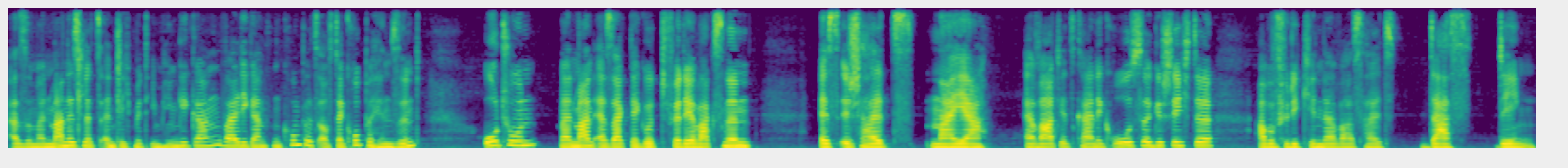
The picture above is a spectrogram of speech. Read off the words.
Also mein Mann ist letztendlich mit ihm hingegangen, weil die ganzen Kumpels aus der Gruppe hin sind. Oton, mein Mann, er sagt, ja gut, für die Erwachsenen, es ist halt, naja, er war jetzt keine große Geschichte, aber für die Kinder war es halt das Ding.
